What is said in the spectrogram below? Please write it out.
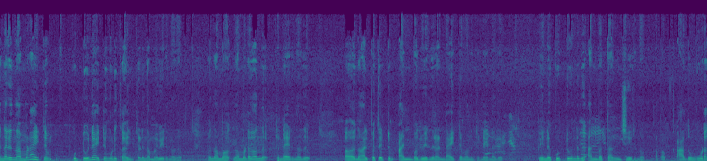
എന്തായാലും നമ്മുടെ ഐറ്റം കുട്ടുവിന്റെ ഐറ്റം കൂടി കഴിഞ്ഞിട്ടാണ് നമ്മൾ വരുന്നത്. അപ്പോൾ നമ്മ നമ്മുടെ വന്നിട്ടുണ്ടായിരുന്നത് നാൽപ്പത്തെട്ടും അൻപതും ആയിരുന്നു രണ്ട് ഐറ്റം വന്നിട്ടുണ്ടായിരുന്നത്. പിന്നെ കുട്ടുവിന്റെത് അൻപത്തഞ്ചായിരുന്നു. അപ്പം അതും കൂടെ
